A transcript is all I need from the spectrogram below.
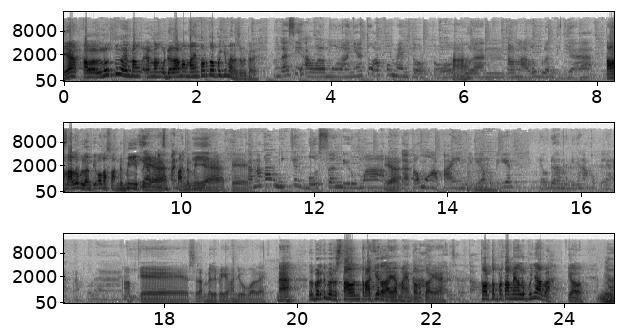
Ya, kalau lu tuh emang emang udah lama main torto apa gimana sebenarnya? Enggak sih awal mulanya tuh aku main Torto bulan tahun lalu bulan 3 Tahun lalu bulan tiga oh, pas pandemi itu Iya, ya. pas pandemi. ya, oke. Karena kan mikir bosen di rumah, Iya. nggak tahu mau ngapain. Jadi Mm-mm. aku pikir ya udah mendingan aku pelihara kura-kura. Oke, silakan beli pegangan juga boleh. Nah, lu berarti baru setahun terakhir lah ya main torto Ah, ya. baru satu tahun. Torto pertama yang lu punya apa? Yol. Eh,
